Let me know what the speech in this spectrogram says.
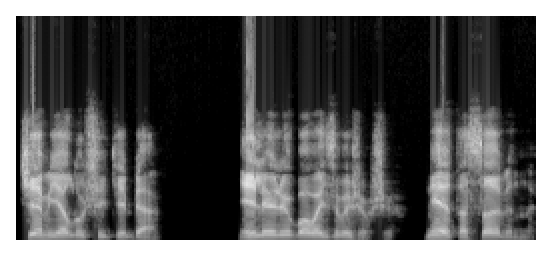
Чем я лучше тебя? Или любого из выживших? Нет особенных.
